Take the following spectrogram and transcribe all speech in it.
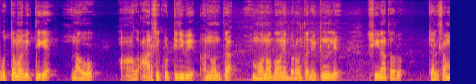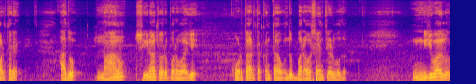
ಉತ್ತಮ ವ್ಯಕ್ತಿಗೆ ನಾವು ಆರಿಸಿ ಕೊಟ್ಟಿದ್ದೀವಿ ಅನ್ನುವಂಥ ಮನೋಭಾವನೆ ಬರುವಂಥ ನಿಟ್ಟಿನಲ್ಲಿ ಶ್ರೀನಾಥ್ ಅವರು ಕೆಲಸ ಮಾಡ್ತಾರೆ. ಅದು ನಾನು ಶ್ರೀನಾಥ್ ಅವರ ಪರವಾಗಿ ಕೊಡ್ತಾ ಇರ್ತಕ್ಕಂಥ ಒಂದು ಭರವಸೆ ಅಂತ ಹೇಳ್ಬೋದು. ನಿಜವಾಗಲೂ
